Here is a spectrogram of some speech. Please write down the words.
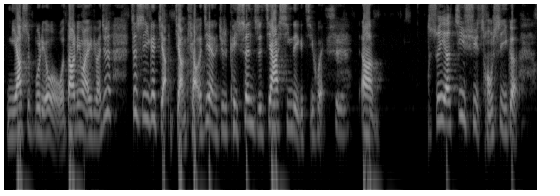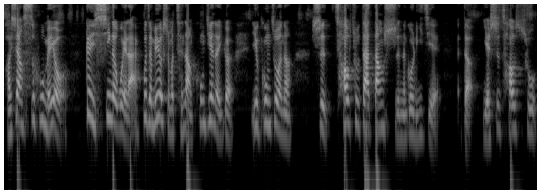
你要是不留我，我到另外一个地方，就是这是一个讲讲条件的，就是可以升职加薪的一个机会，是啊、呃，所以要继续从事一个好像似乎没有更新的未来，或者没有什么成长空间的一个一个工作呢，是超出他当时能够理解的，也是超出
